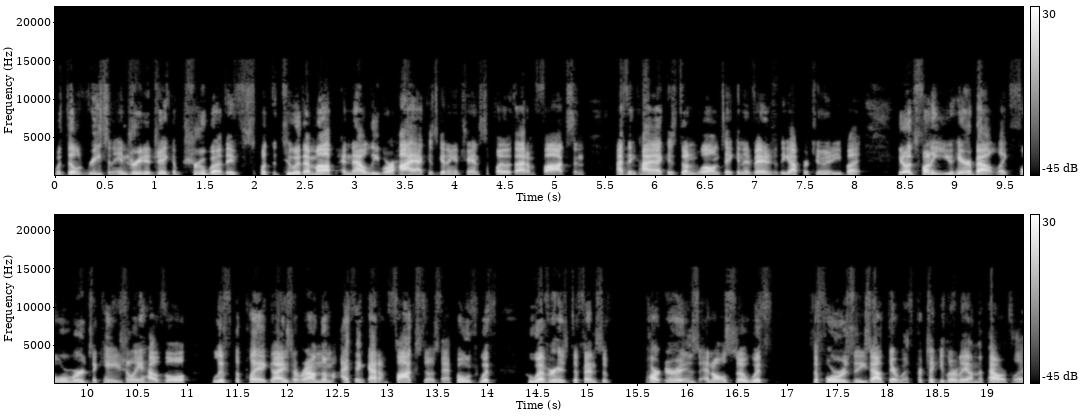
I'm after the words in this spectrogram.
with the recent injury to Jacob Trouba, they've split the two of them up, and now Libor Hajek is getting a chance to play with Adam Fox, and I think Hajek has done well in taking advantage of the opportunity. But you know, it's funny you hear about like forwards occasionally how they'll lift the play of guys around them. I think Adam Fox does that both with whoever his defensive partner is, and also with the forwards that he's out there with, particularly on the power play.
